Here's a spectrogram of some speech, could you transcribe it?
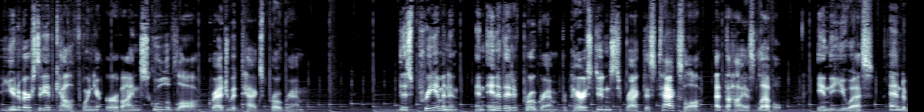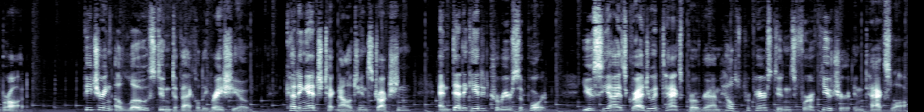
the University of California Irvine School of Law Graduate Tax Program. This preeminent and innovative program prepares students to practice tax law at the highest level, in the U.S. and abroad. Featuring a low student to faculty ratio, cutting edge technology instruction, and dedicated career support, UCI's graduate tax program helps prepare students for a future in tax law.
